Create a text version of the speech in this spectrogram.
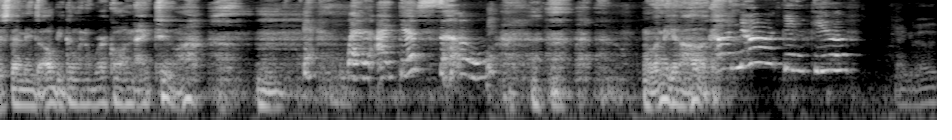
Guess that means I'll be going to work all night too, huh? Well, I guess so. Well, let me get a hug. Oh, no, thank you. Can I get a hug?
